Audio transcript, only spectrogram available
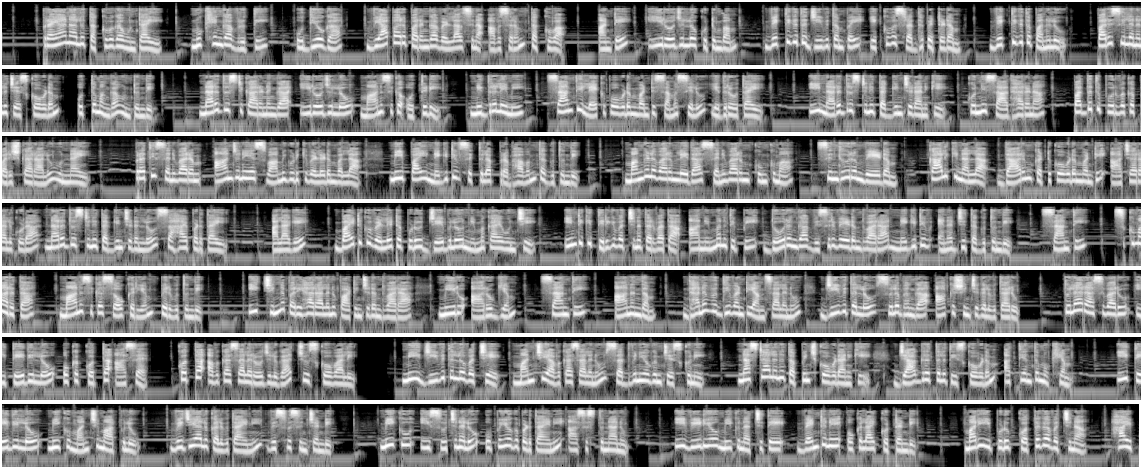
ప్రయాణాలు తక్కువగా ఉంటాయి. ముఖ్యంగా వృత్తి ఉద్యోగ వ్యాపారపరంగా వెళ్ళాల్సిన అవసరం తక్కువ. అంటే ఈ రోజుల్లో కుటుంబం వ్యక్తిగత జీవితంపై ఎక్కువ శ్రద్ధ పెట్టడం వ్యక్తిగత పనులు పరిశీలనలు చేసుకోవడం ఉత్తమంగా ఉంటుంది. నరదృష్టి కారణంగా ఈ రోజుల్లో మానసిక ఒత్తిడి నిద్రలేమి శాంతి లేకపోవడం వంటి సమస్యలు ఎదురవుతాయి. ఈ నరదృష్టిని తగ్గించడానికి కొన్ని సాధారణ పద్ధతిపూర్వక పరిష్కారాలు ఉన్నాయి. ప్రతి శనివారం ఆంజనేయ స్వామి గుడికి వెళ్ళడం వల్ల మీపై నెగిటివ్ శక్తుల ప్రభావం తగ్గుతుంది. మంగళవారం లేదా శనివారం కుంకుమ సింధూరం వేయడం కాలికి నల్ల దారం కట్టుకోవడం వంటి ఆచారాలు కూడా నరదృష్టిని తగ్గించడంలో సహాయపడతాయి. అలాగే బయటకు వెళ్ళేటప్పుడు జేబులో నిమ్మకాయ ఉంచి ఇంటికి తిరిగి వచ్చిన తర్వాత ఆ నిమ్మను తిప్పి దూరంగా విసిరివేయడం ద్వారా నెగిటివ్ ఎనర్జీ తగ్గుతుంది. శాంతి సుకుమారత మానసిక సౌకర్యం పెరుగుతుంది. ఈ చిన్న పరిహారాలను పాటించడం ద్వారా మీరు ఆరోగ్యం శాంతి ఆనందం ధనవృద్ధి వంటి అంశాలను జీవితంలో సులభంగా ఆకర్షించగలుగుతారు. తులారాశివారు ఈ తేదీల్లో ఒక కొత్త ఆశ కొత్త అవకాశాల రోజులుగా చూసుకోవాలి. మీ జీవితంలో వచ్చే మంచి అవకాశాలను సద్వినియోగం చేసుకుని నష్టాలను తప్పించుకోవడానికి జాగ్రత్తలు తీసుకోవడం అత్యంత ముఖ్యం. ఈ తేదీల్లో మీకు మంచి మార్పులు విజయాలు కలుగుతాయని విశ్వసించండి. మీకు ఈ సూచనలు ఉపయోగపడతాయని ఆశిస్తున్నాను. ఈ వీడియో మీకు నచ్చితే వెంటనే ఒక లైక్ కొట్టండి. మరి ఇప్పుడు కొత్తగా వచ్చిన హైప్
